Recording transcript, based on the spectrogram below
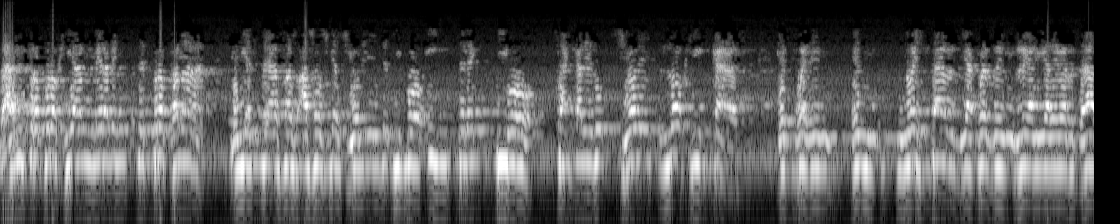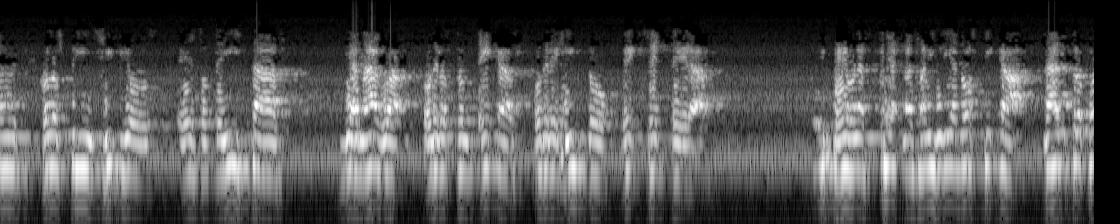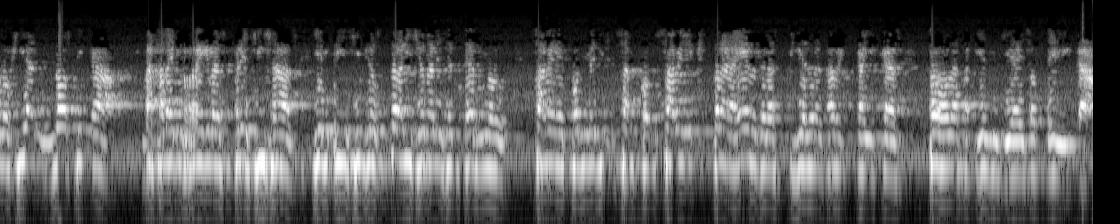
La antropología meramente profana, mediante esas asociaciones de tipo intelectivo, saca deducciones lógicas que pueden no estar de acuerdo en realidad de verdad con los principios esoteístas de Anagua o de los toltecas o del Egipto, etcétera. Pero la, sabiduría gnóstica, la antropología gnóstica, basada en reglas precisas y en principios tradicionales eternos, sabe, sabe extraer de las piedras arcaicas toda sapiencia esotérica.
